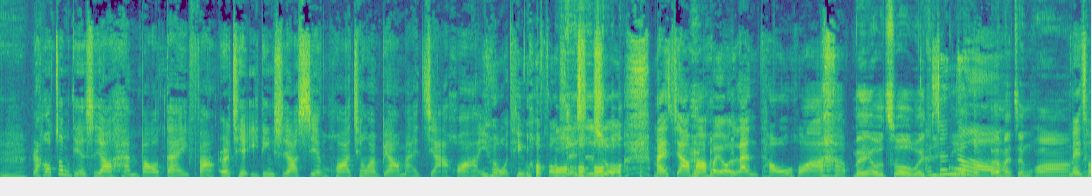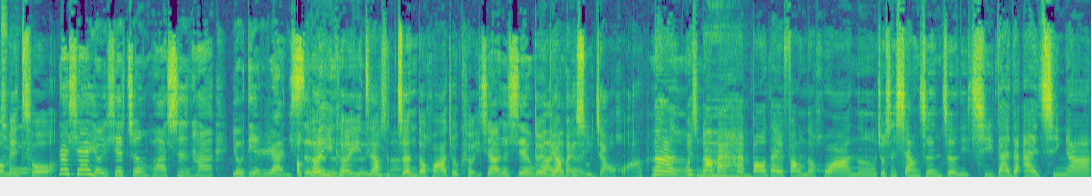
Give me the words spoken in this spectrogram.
嗯、然后重点是要含苞待放，而且一定是。要鲜花，千万不要买假花，因为我听过风水师说、哦、买假花会有烂桃花。没有错，我也听过，啊哦、要买真花。没错没错。那现在有一些真花是它有点染色、哦，可以可以，只要是真的花就可以，只要是鲜花，对，不要买塑胶花。那为什么要买含苞待放的花呢？嗯、就是象征着你期待的爱情啊。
